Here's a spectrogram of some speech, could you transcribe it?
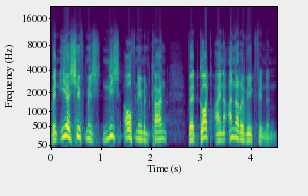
Wenn Ihr Schiff mich nicht aufnehmen kann, wird Gott einen anderen Weg finden.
